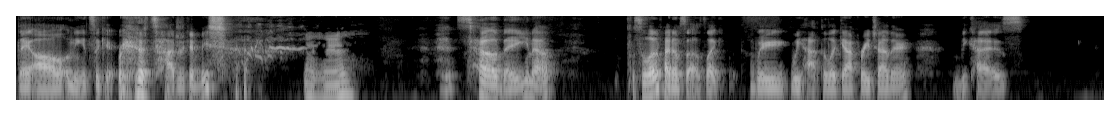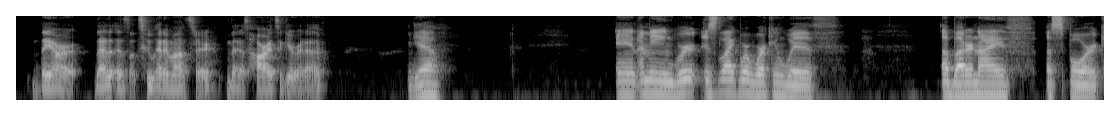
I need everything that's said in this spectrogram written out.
they all need to get rid of Todrick and Miesha. mm-hmm. So they, you know, solidify themselves. Like we we have to look out for each other because they are that is a two headed monster that is hard to get rid of. Yeah. And I mean, we're it's like we're working with a butter knife, a spork,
